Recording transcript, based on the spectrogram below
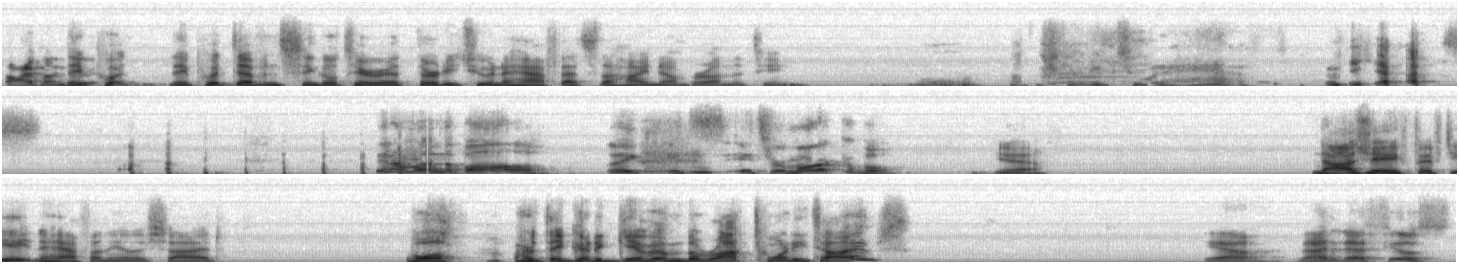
500? they put they put Devin Singletary at 32 and a half. That's the high number on the team. 32 and a half. yes. They don't run the ball. Like it's it's remarkable. Yeah. Najee 58 and a half on the other side. Well, aren't they going to give him the rock 20 times? Yeah, that that feels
